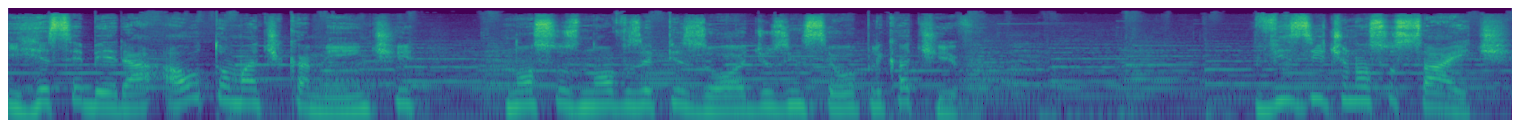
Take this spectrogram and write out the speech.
e receberá automaticamente nossos novos episódios em seu aplicativo. Visite nosso site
